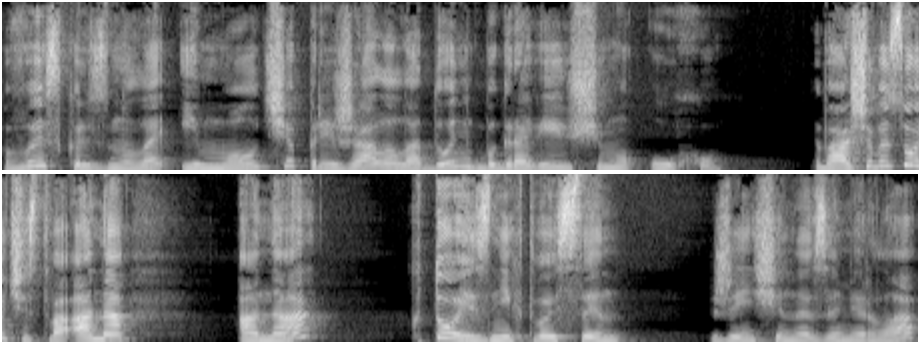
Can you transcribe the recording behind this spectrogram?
выскользнула и молча прижала ладонь к багровеющему уху. «Ваше высочество, она... она...» Кто из них твой сын?» Женщина замерла,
